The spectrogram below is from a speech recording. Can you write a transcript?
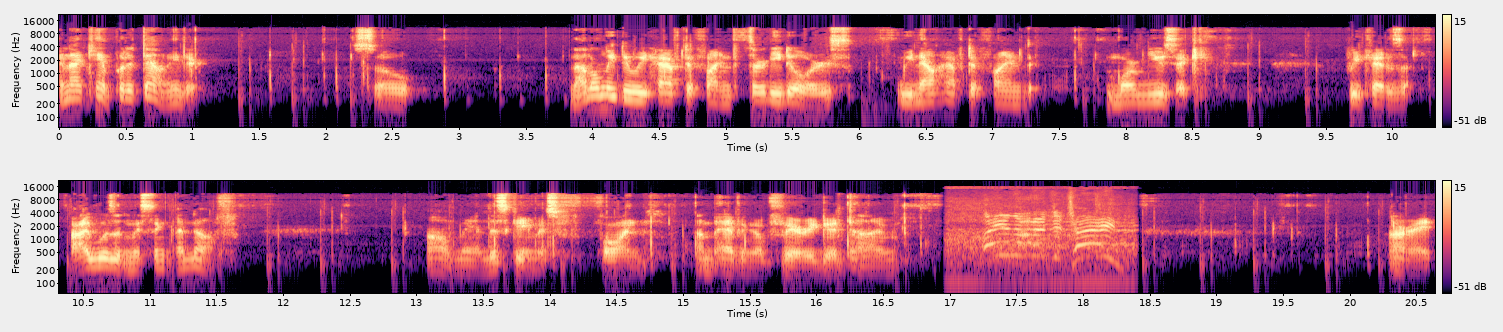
And I can't put it down either. So, not only do we have to find 30 doors, we now have to find more music. Because I wasn't missing enough. Oh man, this game is fun. I'm having a very good time. Are you not entertained? Alright.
